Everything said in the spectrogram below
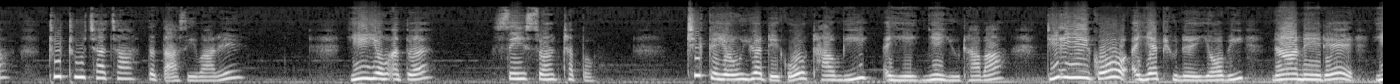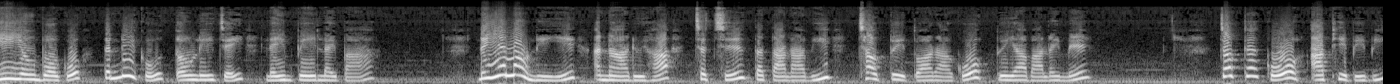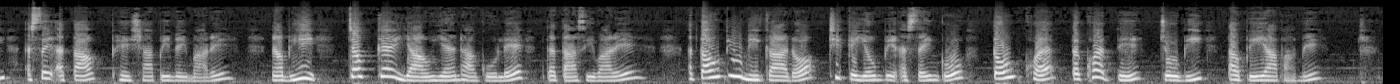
ထူးထူးခြားခြားသက်သာစေပါတယ်ရည်ယုံအတွက်စေးစွမ်းထပ်ပုံထိကယုံရွက်တွေကိုထောင်ပြီးအရင်ညှစ်ယူထားပါ ဒီအရေးကိုအရက်ဖြူနဲ့ရောပြီးနာနေတဲ့ရေယုံပေါ်ကိုတစ်နေ့ကို3-4ကြိမ်လိမ်ပေးလိုက်ပါနှစ်ရက်လောက်နေရင်အနာတွေဟာချက်ချင်းတက်တာလာပြီး6တွေ့သွားတာကိုတွေ့ရပါလိမ့်မယ်ကြောက်ကက်ကိုအားဖြည့်ပေးပြီးအစိတ်အတောက်ဖယ်ရှားပေးနိုင်ပါတယ်နောက်ပြီးကြောက်ကက်ရောင်ရမ်းတာကိုလည်းတက်တာစီပါတယ်အတောင်းပြုနည်းကတော့ထိကယုံပင်အစိမ်းကို 3ခွက်တစ်ခွက်တင်ကြိုပြီးတောက်ပေးရပါမယ်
